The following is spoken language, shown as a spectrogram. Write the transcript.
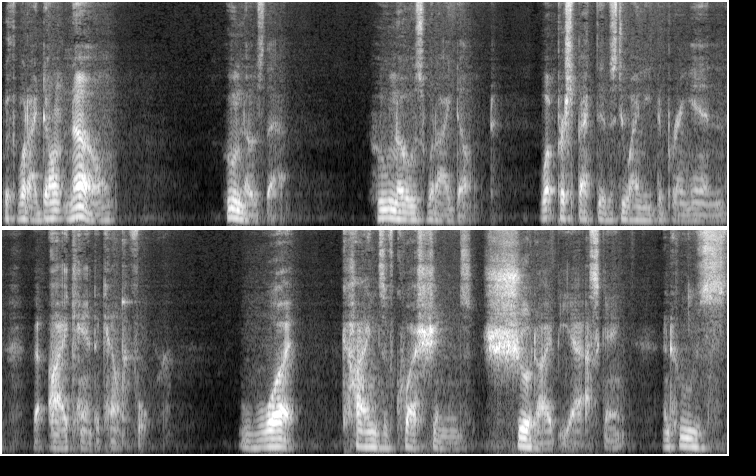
with what I don't know, who knows that? Who knows what I don't? What perspectives do I need to bring in that I can't account for? What kinds of questions should I be asking? And who's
